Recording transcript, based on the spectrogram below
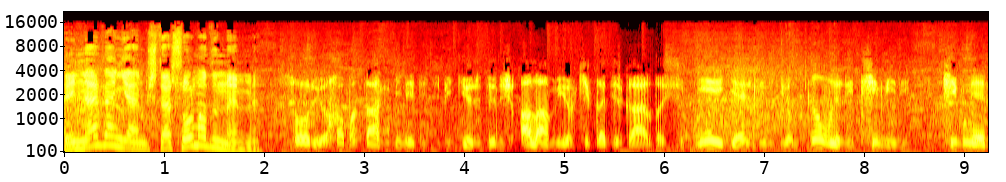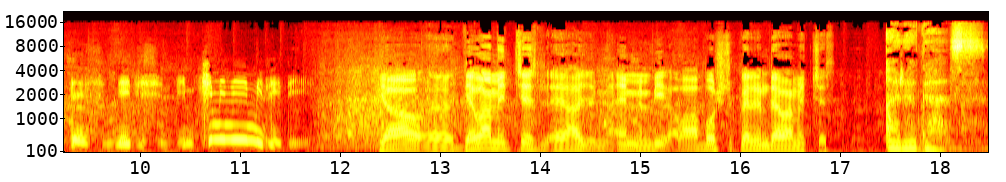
E nereden gelmişler sormadın mı emmi? soruyor ama tatmin edici bir geri dönüş alamıyor ki Kadir kardeşim. Niye geldin diyorum. Kıvırı çiviri. Kim neredensin, necisin diyeyim. Kimin iyi mi dedi. Ya e, devam edeceğiz. E, emmim bir a, boşluk verelim devam edeceğiz. Aragaz.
